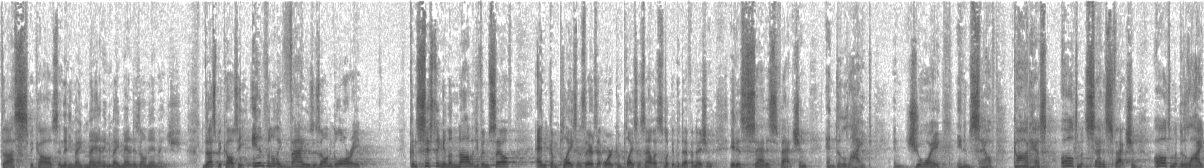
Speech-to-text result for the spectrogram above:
Thus, because, and then he made man, and he made man in his own image. Thus, because he infinitely values his own glory, consisting in the knowledge of himself and complacence. There's that word complacence. Now let's look at the definition. It is satisfaction and delight and joy in Himself. God has ultimate satisfaction, ultimate delight,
